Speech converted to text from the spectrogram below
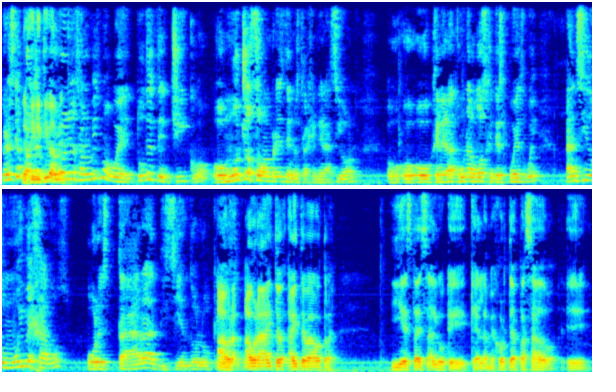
Pero es que Definitivamente. volvemos a lo mismo, güey. Tú desde chico, o muchos hombres de nuestra generación, o, o, o genera- una o dos que después, güey, han sido muy vejados por estar diciendo lo que... Ahora, ahora ahí te, ahí te va otra. Y esta es algo que, que a lo mejor te ha pasado. eh,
